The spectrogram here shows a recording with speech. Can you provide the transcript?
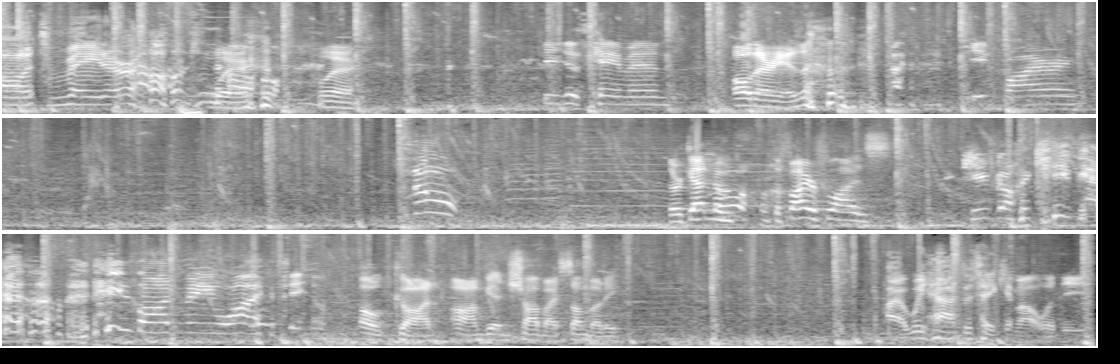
Oh, it's Vader! Oh no! Where? Where? He just came in. Oh, there he is. Keep firing. No! They're getting him. No. The fireflies. Keep going, keep getting him! He's on me, why him? Oh god. Oh, I'm getting shot by somebody. Alright, we have to take him out with these.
